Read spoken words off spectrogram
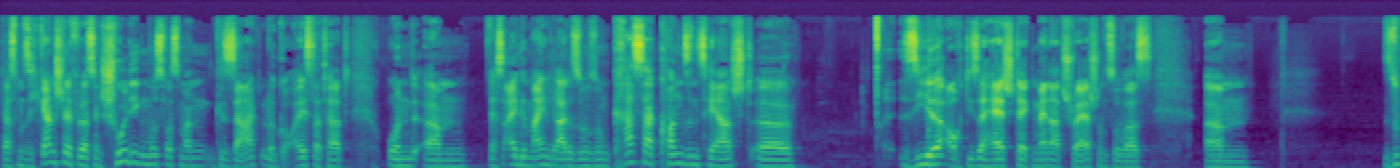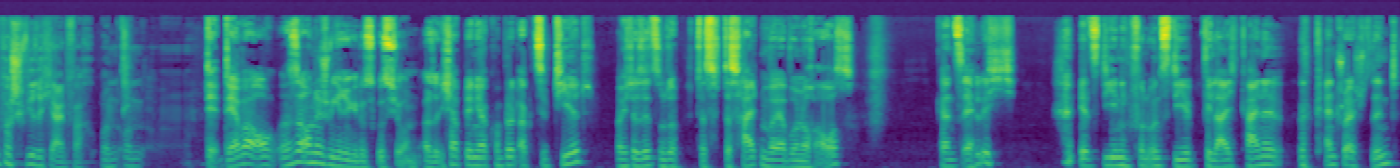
dass man sich ganz schnell für das entschuldigen muss, was man gesagt oder geäußert hat und ähm, dass allgemein gerade so, so ein krasser Konsens herrscht, äh, siehe auch dieser Hashtag Männer Trash und sowas. Ähm, super schwierig einfach. Und, und der, der war auch, das ist auch eine schwierige Diskussion. Also ich habe den ja komplett akzeptiert, weil ich da sitze und so, das, das halten wir ja wohl noch aus. Ganz ehrlich. Jetzt diejenigen von uns, die vielleicht keine, kein Trash sind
